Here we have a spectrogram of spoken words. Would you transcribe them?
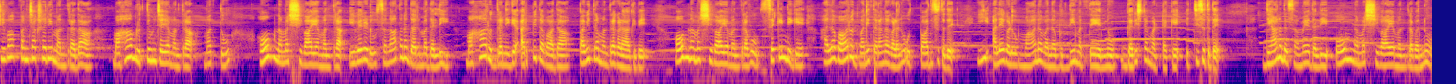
ಶಿವ ಪಂಚಾಕ್ಷರಿ ಮಂತ್ರದ ಮಹಾಮೃತ್ಯುಂಜಯ ಮಂತ್ರ ಮತ್ತು ಓಂ ನಮಃ ಶಿವಾಯ ಮಂತ್ರ. ಇವೆರಡು ಸನಾತನ ಧರ್ಮದಲ್ಲಿ ಮಹಾರುದ್ರನಿಗೆ ಅರ್ಪಿತವಾದ ಪವಿತ್ರ ಮಂತ್ರಗಳಾಗಿವೆ. ಓಂ ನಮಃ ಶಿವಾಯ ಮಂತ್ರವು ಸೆಕೆಂಡಿಗೆ ಹಲವಾರು ಧ್ವನಿ ತರಂಗಗಳನ್ನು ಉತ್ಪಾದಿಸುತ್ತದೆ. ಈ ಅಲೆಗಳು ಮಾನವನ ಬುದ್ಧಿಮತ್ತೆಯನ್ನು ಗರಿಷ್ಠ ಮಟ್ಟಕ್ಕೆ ಹೆಚ್ಚಿಸುತ್ತದೆ. ಧ್ಯಾನದ ಸಮಯದಲ್ಲಿ ಓಂ ನಮಃ ಶಿವಾಯ ಮಂತ್ರವನ್ನು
